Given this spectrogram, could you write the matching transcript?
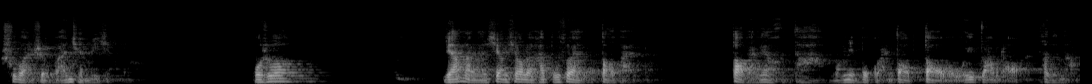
出版社完全没想到。我说。两百万像销量还不算盗版的，盗版量很大，我们也不管盗不盗吧，我也抓不着它在哪儿。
